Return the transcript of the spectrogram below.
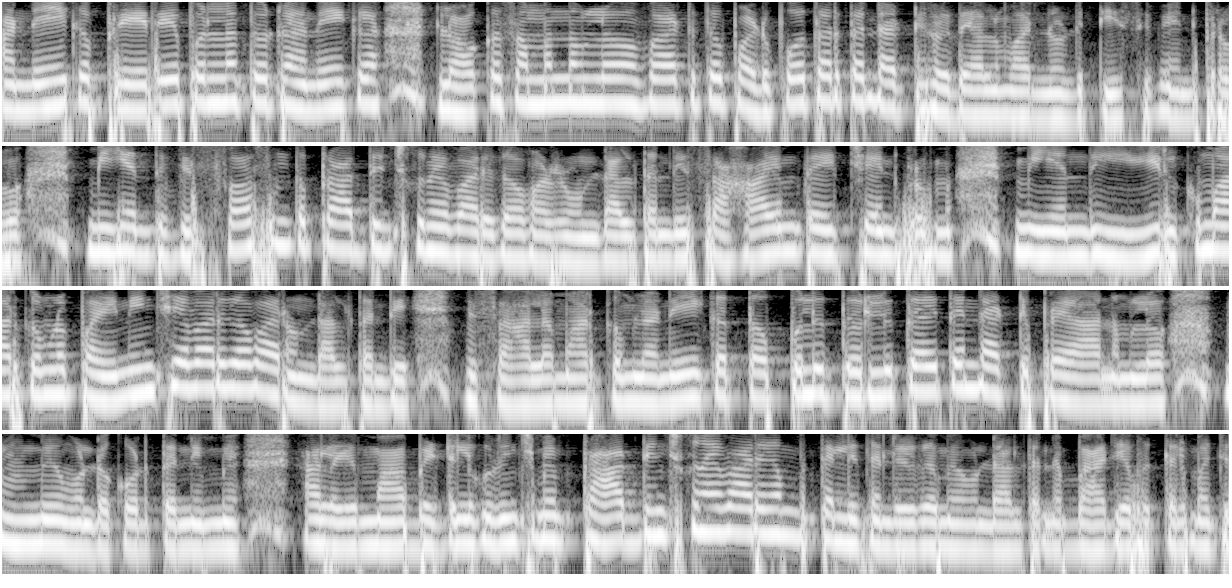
అనేక ప్రేరేపణలతో అనేక లోక సంబంధంలో వాటితో పడిపోతారు తండ్రి అట్టి హృదయాలను వారి నుండి తీసివేయండి ప్రభు. మీ ఎందు విశ్వాసంతో ప్రార్థించుకునే వారిగా వారు ఉండాలి తండ్రి. సహాయంతో ఇచ్చేయండి ప్రభు. మీ ఎందు ఇరుకు మార్గంలో పయనించేవారుగా వారు ఉండాలి తండ్రి. విశాల మార్గంలో అనేక తప్పులు దొర్లుతాయి తండ్రి. తండ్రి అట్టి ప్రయాణంలో మేము ఉండకూడదని అలాగే మా బిడ్డల గురించి మేము ప్రార్థించుకునే వారిగా తల్లిదండ్రులుగా మేము ఉండాలి తండ్రి భార్యాభర్తల మధ్య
